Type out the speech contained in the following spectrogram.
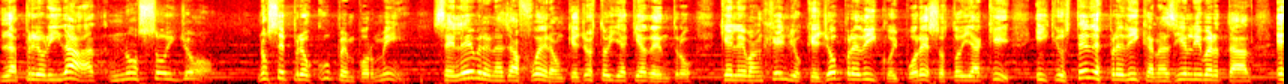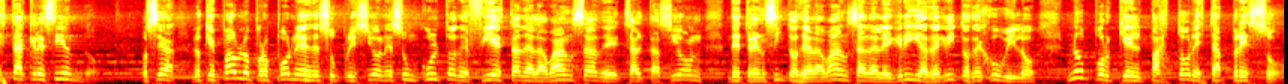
la prioridad no soy yo. No se preocupen por mí. Celebren allá afuera, aunque yo estoy aquí adentro, que el Evangelio que yo predico, y por eso estoy aquí, y que ustedes predican allí en libertad, está creciendo. O sea, lo que Pablo propone desde su prisión es un culto de fiesta, de alabanza, de exaltación, de trencitos de alabanza, de alegrías, de gritos de júbilo, no porque el pastor está preso,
